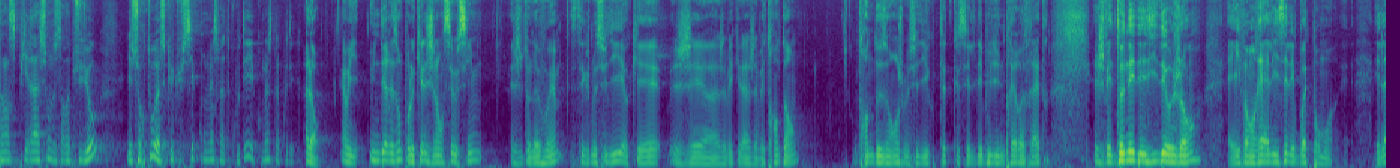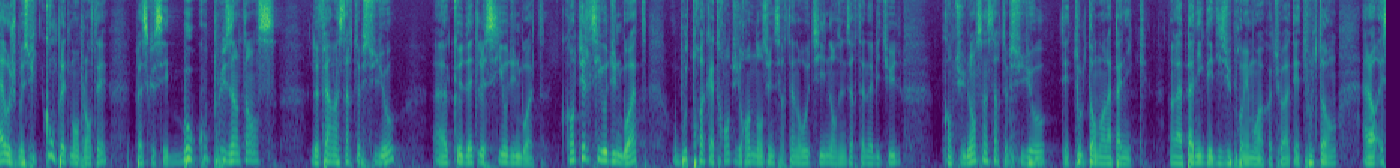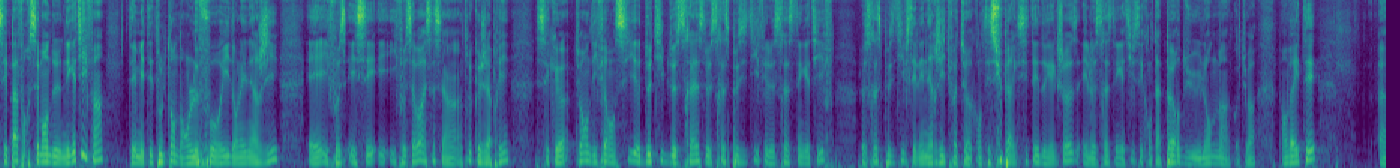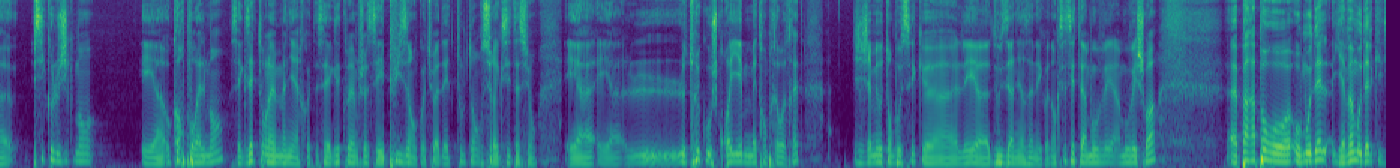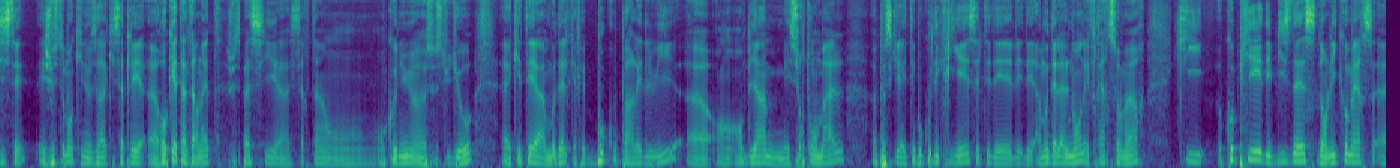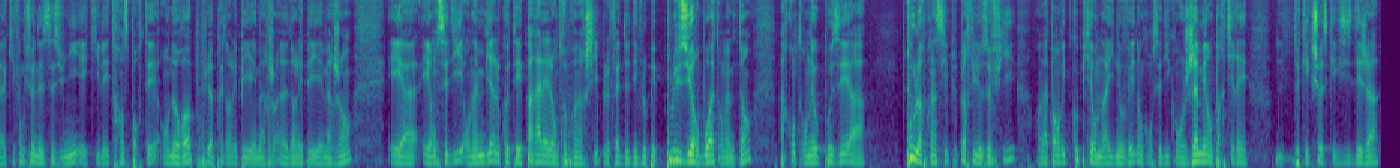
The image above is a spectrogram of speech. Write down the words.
inspirations de startup studio? Et surtout, est-ce que tu sais combien ça va te coûter et combien ça t'a coûté? Alors, ah oui, une des raisons pour lesquelles j'ai lancé aussi, je dois l'avouer, c'était que je me suis dit, ok, euh, j'avais quel âge? J'avais 30 ans. 32 ans, je me suis dit peut-être que c'est le début d'une pré-retraite. Je vais donner des idées aux gens et ils vont réaliser les boîtes pour moi. Et là où je me suis complètement planté, parce que c'est beaucoup plus intense de faire un startup studio euh, que d'être le CEO d'une boîte. Quand tu es le CEO d'une boîte, au bout de 3-4 ans, tu rentres dans une certaine routine, dans une certaine habitude. Quand tu lances un startup studio, tu es tout le temps dans la panique. Dans la panique des 18 premiers mois, tu vois. Tu es tout le temps. Alors, et c'est pas forcément de négatif, hein. Tu es, tout le temps dans l'euphorie, dans l'énergie. Et il faut, et c'est- il faut savoir, et ça, c'est un, truc que j'ai appris, c'est que, tu vois, on différencie deux types de stress, le stress positif et le stress négatif. Le stress positif, c'est l'énergie, tu vois, quand tu es super excité de quelque chose, et le stress négatif, c'est quand tu as peur du lendemain, tu vois. En vérité, euh, psychologiquement et euh, corporellement, c'est exactement la même manière. C'est exactement la même chose. C'est épuisant, quoi, tu vois, d'être tout le temps en surexcitation. Et, euh, euh, le truc où je croyais me mettre en pré-retraite, j'ai jamais autant bossé que les euh, 12 dernières années. Donc ça, c'était un mauvais, un mauvais choix. Par rapport au, au modèle, il y avait un modèle qui existait et justement qui nous qui s'appelait euh, Rocket Internet. Je ne sais pas si certains ont, connu ce studio, qui était un modèle qui a fait beaucoup parler de lui en, en bien, mais surtout en mal, parce qu'il a été beaucoup décrié. C'était un modèle allemand, les frères Sommer, qui copiaient des business dans l'e-commerce euh, qui fonctionnaient aux États-Unis et qui les transportaient en Europe, puis après dans les pays émergents. euh, dans les pays émergents. Et, euh, on s'est dit, on aime bien le côté parallèle entrepreneurship, le fait de développer plusieurs boîtes en même temps. Par contre, on est opposé à tous leurs principes, toute leur philosophie. On n'a pas envie de copier, on a innové. Donc on s'est dit qu'on jamais en partirait de quelque chose qui existe déjà.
